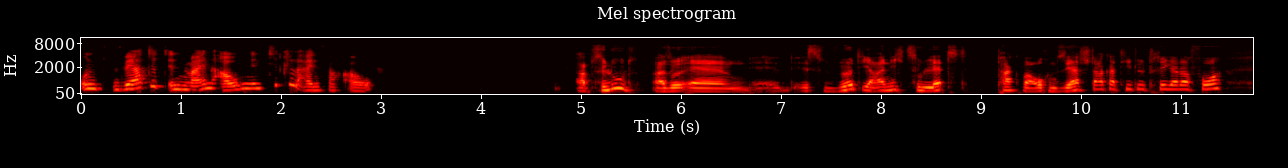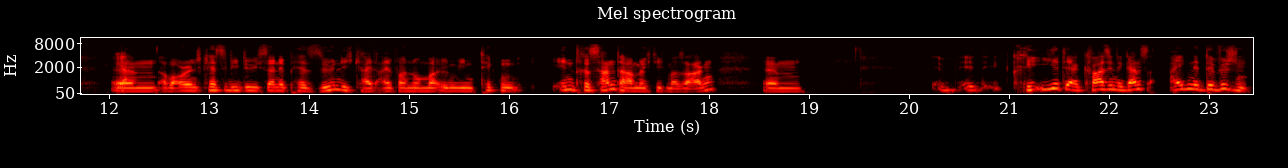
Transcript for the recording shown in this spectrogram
und wertet in meinen Augen den Titel einfach auf. Absolut. Also äh, es wird ja nicht zuletzt, Pack war auch ein sehr starker Titelträger davor, ja. ähm, aber Orange Cassidy durch seine Persönlichkeit einfach nochmal irgendwie einen Ticken interessanter, möchte ich mal sagen. Ähm, äh, kreiert er quasi eine ganz eigene Division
